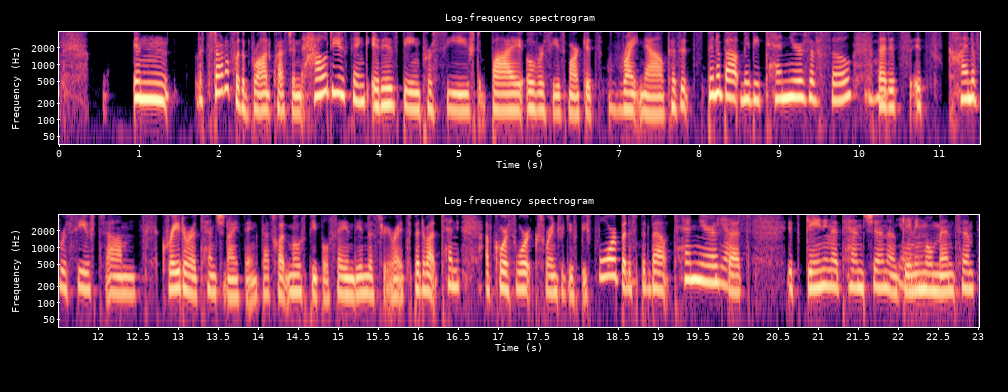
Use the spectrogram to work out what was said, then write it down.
In Let's start off with a broad question. How do you think it is being perceived by overseas markets right now? Because it's been about maybe 10 years or so that it's it's kind of received um, greater attention, I think. That's what most people say in the industry, right? It's been about 10, of course, works were introduced before, but it's been about 10 years Yes. that it's gaining attention and Yeah. gaining momentum.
